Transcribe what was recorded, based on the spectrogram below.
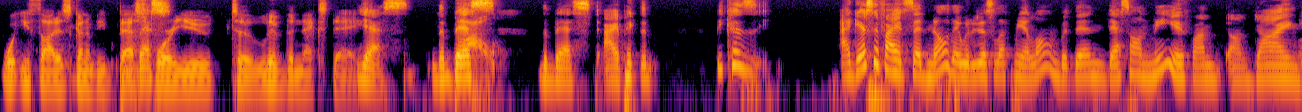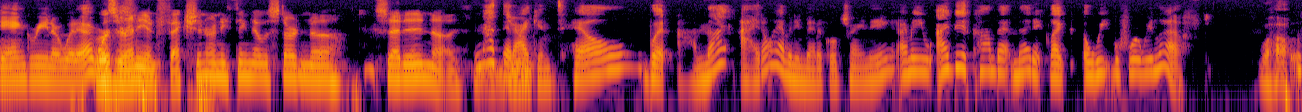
what you thought is going to be best, best, for you to live the next day. Yes, the best, wow. the best. I picked the because I guess if I had said no, they would have just left me alone. But then that's on me if I'm I'm dying gangrene or whatever. Was there any infection or anything that was starting to set in? Uh, not that you... I can tell, but I'm not. I don't have any medical training. I mean, I did combat medic like a week before we left. Wow.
